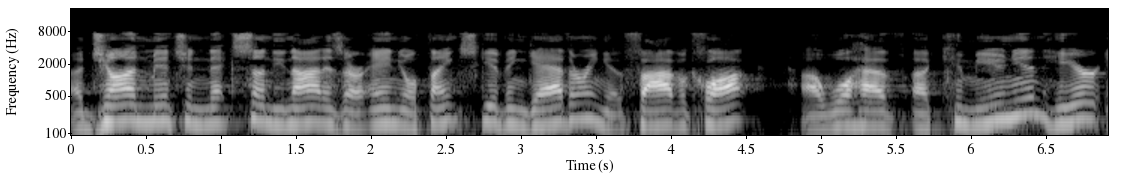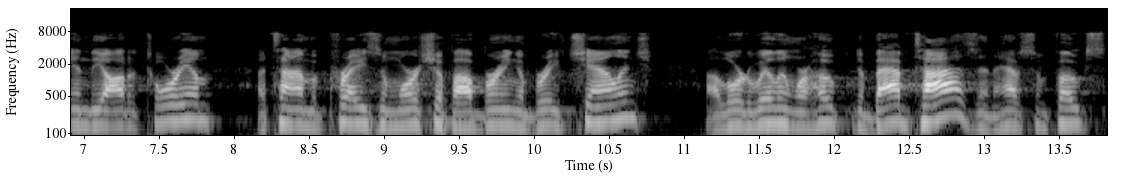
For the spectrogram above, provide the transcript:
uh, John mentioned next Sunday night is our annual Thanksgiving gathering at 5 o'clock. Uh, we'll have a communion here in the auditorium, a time of praise and worship. I'll bring a brief challenge. Uh, Lord willing, we're hoping to baptize and have some folks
